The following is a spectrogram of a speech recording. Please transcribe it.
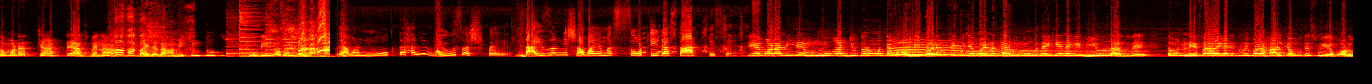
তোমার আর চাটতে আসবে না। ভাই দাদা আমি কিন্তু চটির কথাই বলছি। আমার মুখ দেখালে ভিউজ আসবে। তাই জন্য সবাই আমার সোটিটা চাট দিছে যে মারা নিজের মুখ আর জুতোর মধ্যে কোনো ডিফারেন্সই খুঁজে পায় না তার মুখ দেখিয়ে নাকি ভিউজ আসবে। তোমার নেশা হয়ে গেছে তুমি মানে হালকা মুখে শুয়ে পড়ো।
